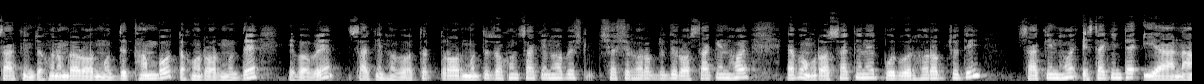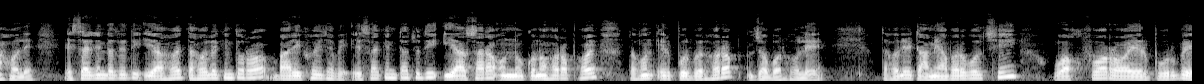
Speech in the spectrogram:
সাকিন, যখন আমরা রর মধ্যে থামবো, তখন রর মধ্যে এভাবে সাকিন হবে। অর্থাৎ রর মধ্যে যখন সাকিন হবে, শেষের হরফ যদি র সাকিন হয়, এবং র সাকিনের পূর্বের হরফ যদি সাকিন হয়, এ সাকিনটা ইয়া না হলে। এ সাকিনটা যদি ইয়া হয়, তাহলে কিন্তু র বারিক হয়ে যাবে। এ সাকিনটা যদি ইয়া ছাড়া অন্য কোনো হরফ হয়, তখন এর পূর্বের হরফ জবর হলে। তাহলে এটা আমি আবারও বলছি, ওয়াকফ র এর পূর্বে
